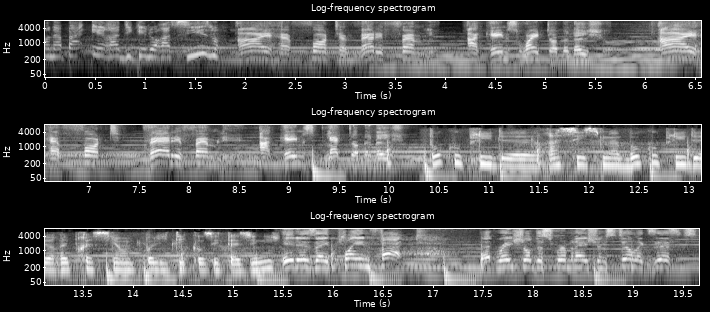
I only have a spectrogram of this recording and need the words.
On n'a pas éradiqué le racisme. I have fought very firmly against white domination. I have fought very firmly against black domination. Beaucoup plus de racisme, beaucoup plus de répression politique aux États-Unis. It is a plain fact that racial discrimination still exists.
